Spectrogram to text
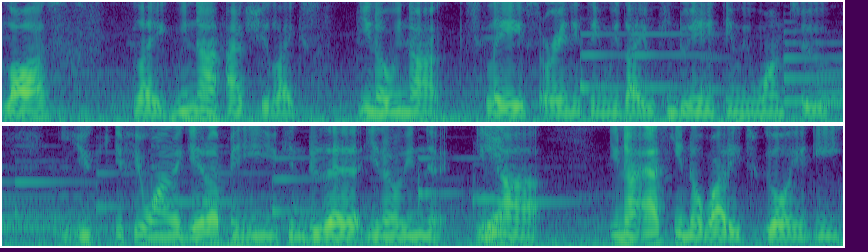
lost. Like we're not actually like you know we're not slaves or anything. We like we can do anything we want to. You if you want to get up and eat, you can do that. You know you're not, you're Yeah. not you're not asking nobody to go and eat.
